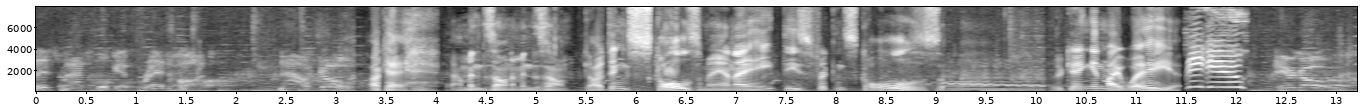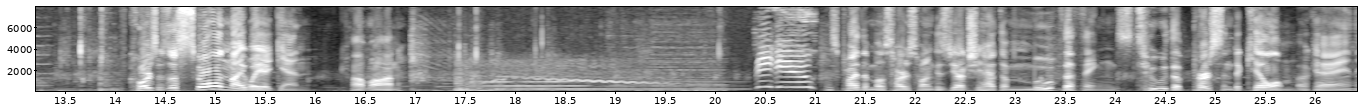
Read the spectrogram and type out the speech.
This match will get red hot. Now go! Okay. I'm in the zone. I'm in the zone. God dang skulls, man. I hate these freaking skulls. They're getting in my way. Redo! Here goes! Of course, there's a skull in my way again. Come on. Redo! This is probably the most hardest one because you actually have to move the things to the person to kill them. Okay.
